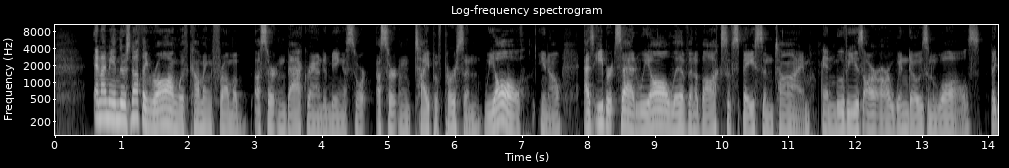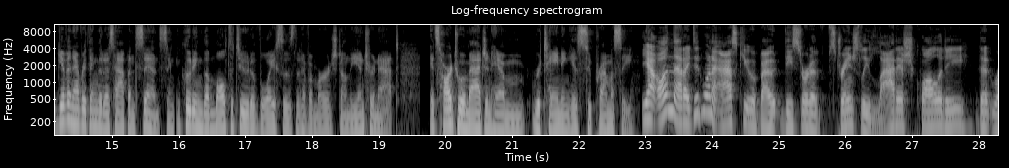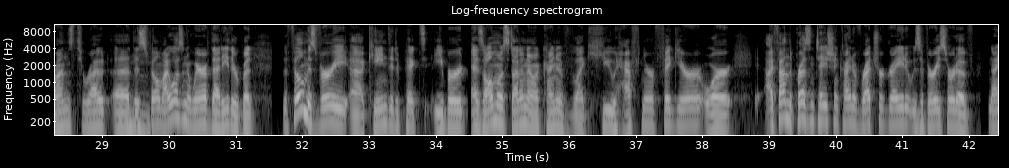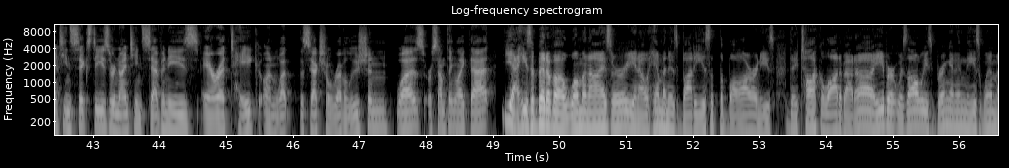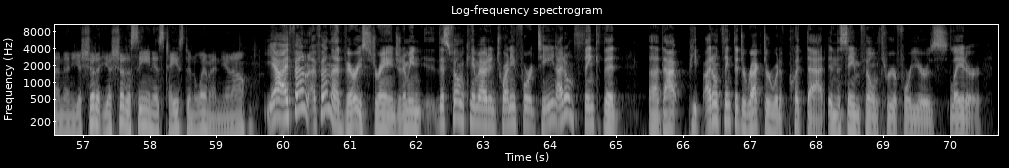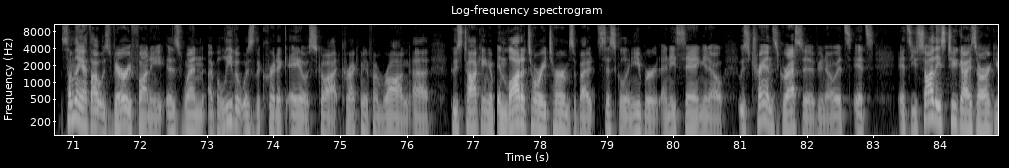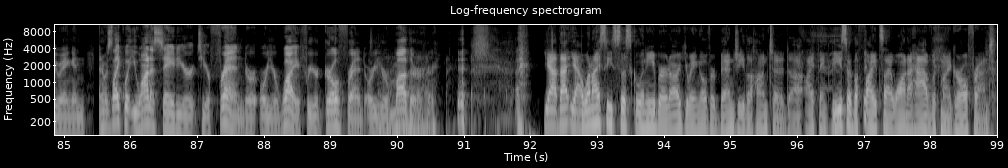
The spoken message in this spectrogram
And I mean, there's nothing wrong with coming from a, a certain background and being a sort a certain type of person. We all, you know, as Ebert said, we all live in a box of space and time, and movies are our windows and walls. But given everything that has happened since, including the multitude of voices that have emerged on the internet, it's hard to imagine him retaining his supremacy. Yeah, on that, I did want to ask you about the sort of strangely laddish quality that runs throughout uh, this Hmm. film. I wasn't aware of that either, but the film is very uh, keen to depict Ebert as almost, I don't know, a kind of like Hugh Hefner figure, or I found the presentation kind of retrograde. It was a very sort of 1960s or 1970s era take on what the sexual revolution was, or something like that. Yeah, he's a bit of a womanizer, you know, him and his buddies at the bar and he's they talk a lot about, "Oh, Ebert was always bringing in these women and you should you should have seen his taste in women, you know." Yeah, I found I found that very strange. And I mean, this film came out in 2014. I don't think that uh, that peop- I don't think the director would have put that in the same film 3 or 4 years later. Something I thought was very funny is when I believe it was the critic A.O. Scott, correct me if I'm wrong, uh, who's talking in laudatory terms about Siskel and Ebert, and he's saying, you know, it was transgressive. You know, it's it's it's you saw these two guys arguing, and and it was like what you want to say to your to your friend or or your wife or your girlfriend or your mother. Yeah, that yeah, when I see Siskel and Ebert arguing over Benji the Hunted, uh, I think these are the fights I want to have with my girlfriend.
